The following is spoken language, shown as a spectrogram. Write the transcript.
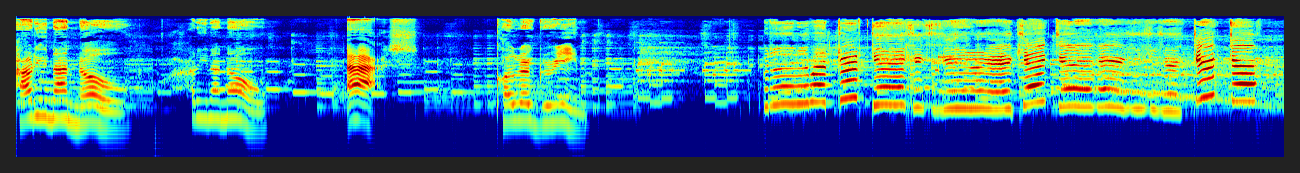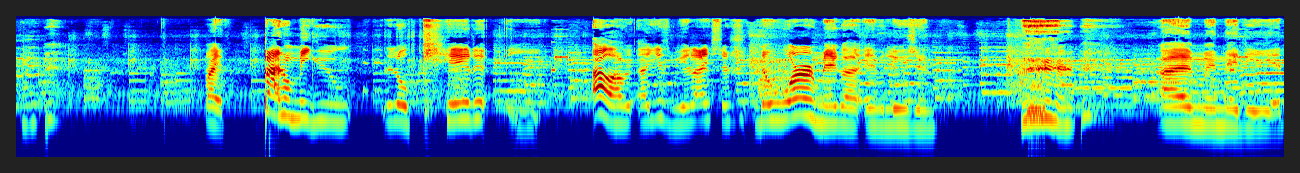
how do you not know? How do you not know? Ash, color green. right, battle me, you little kid. Oh, I, I just realized there's, there were Mega Evolution. I'm an idiot.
